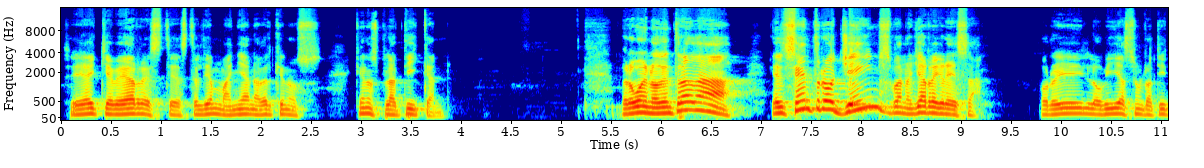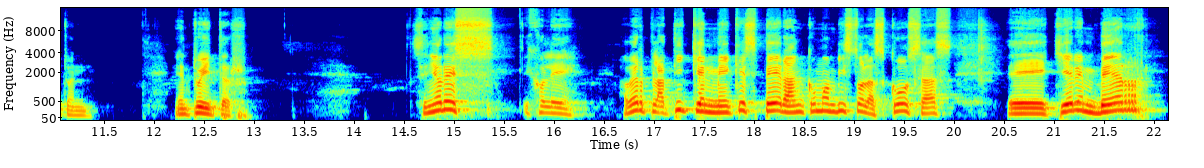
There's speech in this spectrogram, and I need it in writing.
Sí, hay que ver este, hasta el día de mañana, a ver qué nos, qué nos platican. Pero bueno, de entrada, el centro, James, bueno, ya regresa. Por ahí lo vi hace un ratito en, en Twitter. Señores, híjole, a ver, platíquenme, ¿qué esperan? ¿Cómo han visto las cosas? Eh, ¿Quieren ver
